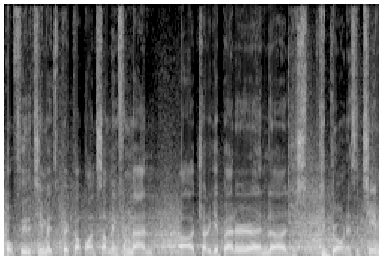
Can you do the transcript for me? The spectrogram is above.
hopefully the teammates pick up on something from that and try to get better and uh, just keep growing as a team.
